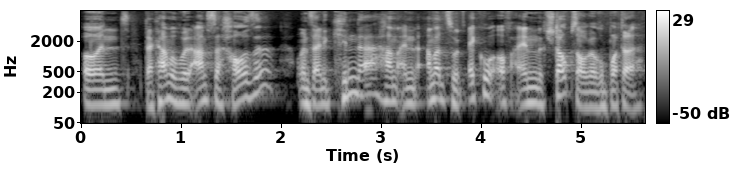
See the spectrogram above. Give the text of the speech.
Und da kam er wohl abends nach Hause und seine Kinder haben einen Amazon Echo auf einen Staubsaugerroboter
